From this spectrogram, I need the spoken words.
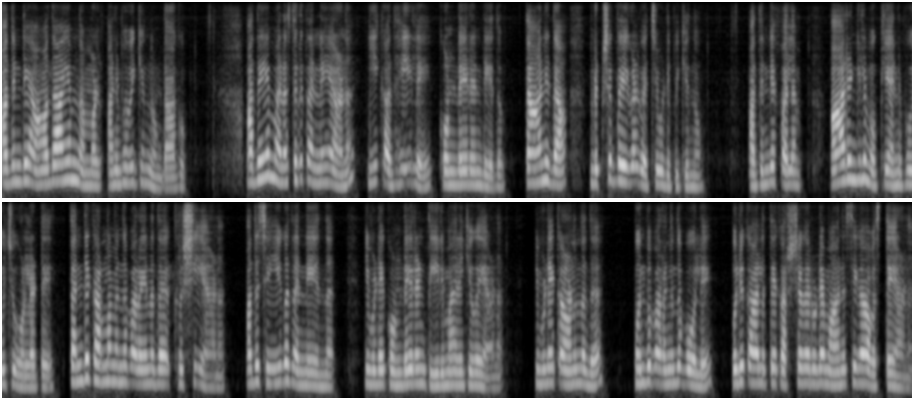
അതിന്റെ ആദായം നമ്മൾ അനുഭവിക്കുന്നുണ്ടാകും. അതേ മനസ്സിൽ തന്നെയാണ് ഈ കഥയിലെ കൊണ്ടേരന്റെതും. താനിതാ വൃക്ഷത്തൈകൾ വെച്ച് പിടിപ്പിക്കുന്നു. അതിന്റെ ഫലം ആരെങ്കിലുമൊക്കെ അനുഭവിച്ചു കൊള്ളട്ടെ. തന്റെ കർമ്മം എന്ന് പറയുന്നത് കൃഷിയാണ്. അത് ചെയ്യുക തന്നെ എന്ന് ഇവിടെ കൊണ്ടേരൻ തീരുമാനിക്കുകയാണ്. ഇവിടെ കാണുന്നത് മുൻപ് പറഞ്ഞതുപോലെ ഒരു കാലത്തെ കർഷകരുടെ മാനസികാവസ്ഥയാണ്.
